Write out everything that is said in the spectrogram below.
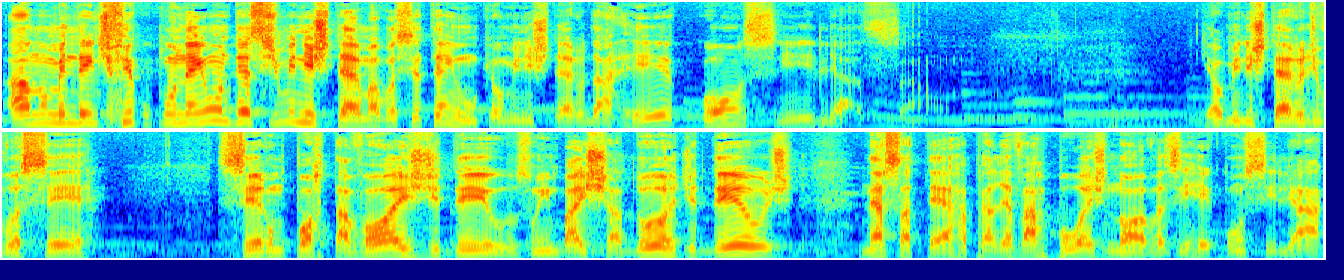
Ah, não me identifico com nenhum desses ministérios, mas você tem um, que é o ministério da reconciliação. Que é o ministério de você ser um porta-voz de Deus, um embaixador de Deus nessa terra para levar boas novas e reconciliar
